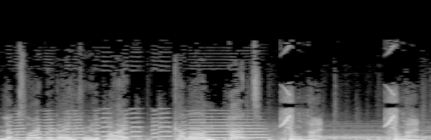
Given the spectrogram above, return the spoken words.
Looks like we're going through the pipe. Come on, Hut. Hut, hut, hut.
